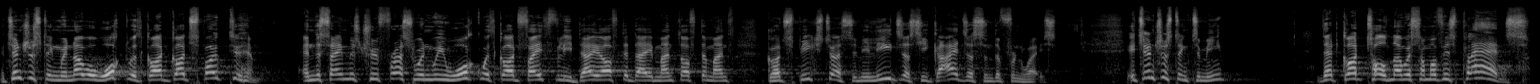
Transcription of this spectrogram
It's interesting when Noah walked with God, God spoke to him. And the same is true for us. When we walk with God faithfully, day after day, month after month, God speaks to us and He leads us, He guides us in different ways. It's interesting to me that God told Noah some of His plans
